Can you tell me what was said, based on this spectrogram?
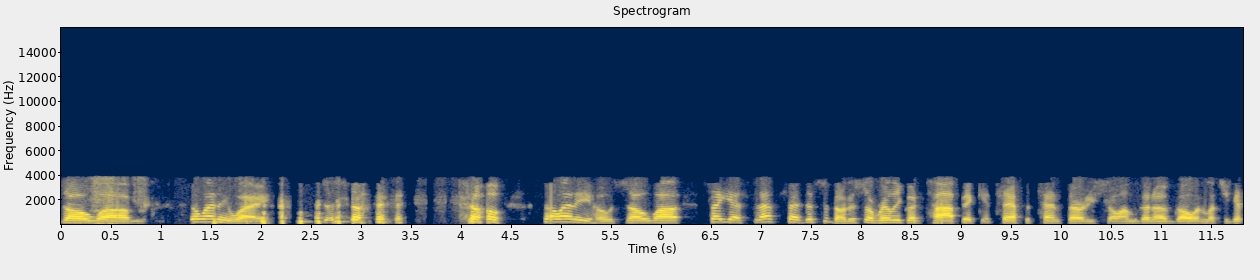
So um, so anyway, so so so anywho, so uh, so yes, that said, this is no, this is a really good topic. It's after ten thirty, so I'm gonna go and let you get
